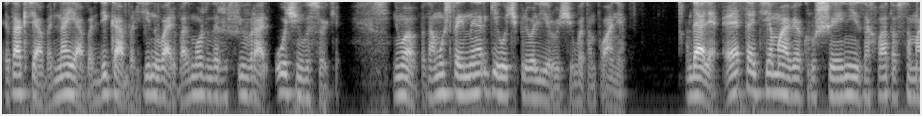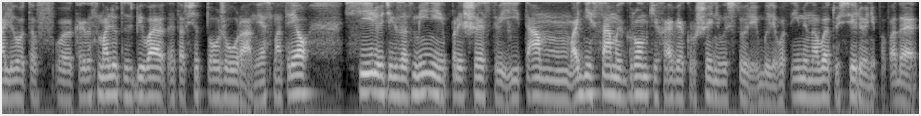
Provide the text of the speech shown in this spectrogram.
это октябрь, ноябрь, декабрь, январь, возможно даже февраль, очень высокий. Вот, потому что энергии очень превалирующие в этом плане. Далее, это тема авиакрушений, захватов самолетов, э, когда самолеты сбивают, это все тоже уран. Я смотрел серию этих затмений, происшествий, и там одни из самых громких авиакрушений в истории были. Вот именно в эту серию они попадают.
